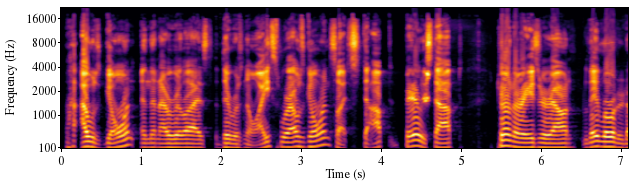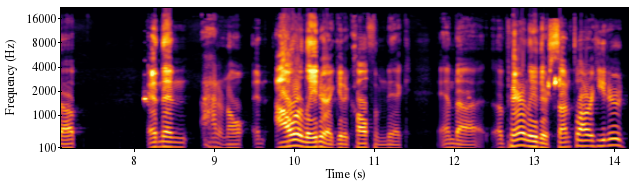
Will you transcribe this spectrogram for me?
I was going, and then I realized there was no ice where I was going, so I stopped, barely stopped, turned the razor around. They loaded up, and then I don't know, an hour later, I get a call from Nick, and uh, apparently their sunflower heater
